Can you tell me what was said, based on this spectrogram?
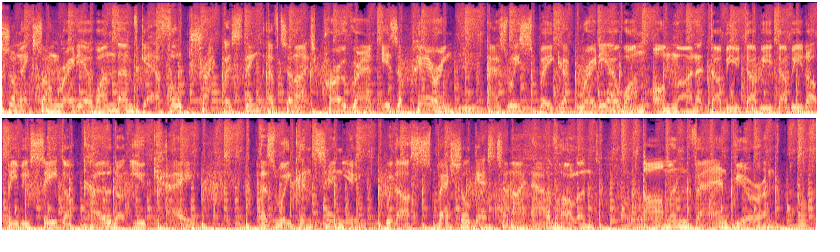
Essential Mix on Radio 1. Don't forget a full track listing of tonight's programme is appearing as we speak at Radio 1 online at www.bbc.co.uk as we continue with our special guest tonight out of Holland, Armin van Buuren.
